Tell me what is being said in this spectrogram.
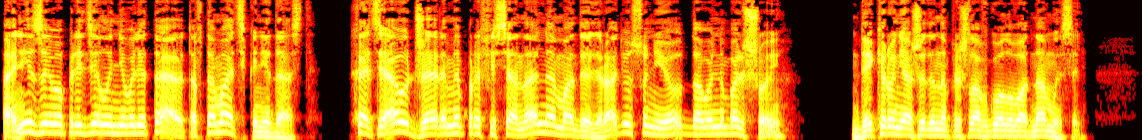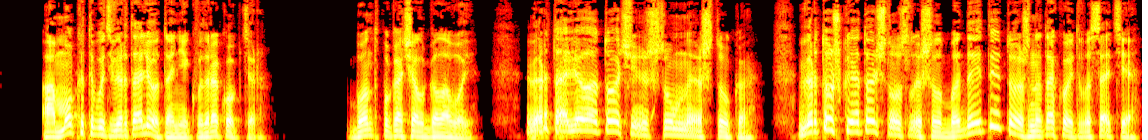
Они за его пределы не вылетают, автоматика не даст. Хотя у Джереми профессиональная модель, радиус у нее довольно большой. Деккеру неожиданно пришла в голову одна мысль. А мог это быть вертолет, а не квадрокоптер? Бонд покачал головой. Вертолет очень шумная штука. Вертушку я точно услышал бы, да и ты тоже на такой-то высоте.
